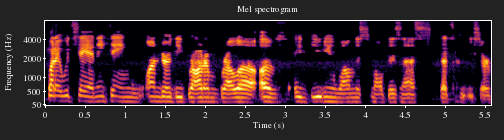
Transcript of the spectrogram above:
But I would say anything under the broad umbrella of a beauty and wellness small business, that's who we serve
